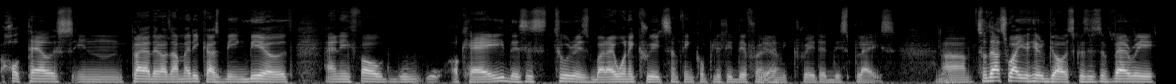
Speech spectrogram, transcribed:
hotels in Playa de las Americas being built, and he thought, okay, this is tourism, but I want to create something completely different, yeah. and he created this place. Yeah. Um, so that's why you hear ghosts, because it's a very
